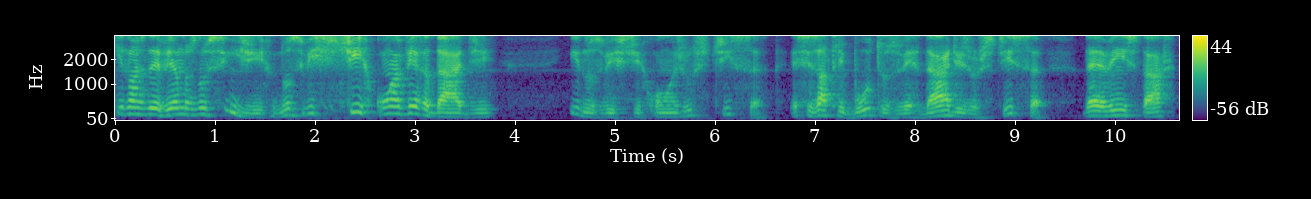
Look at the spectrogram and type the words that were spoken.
que nós devemos nos cingir, nos vestir com a verdade e nos vestir com a justiça. Esses atributos, verdade e justiça, devem estar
